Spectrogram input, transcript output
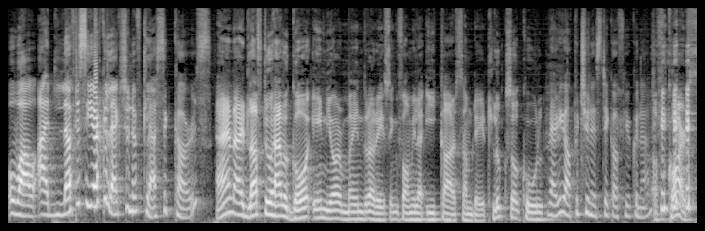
Oh wow, I'd love to see your collection of classic cars. And I'd love to have a go in your Mahindra Racing Formula E car someday. It looks so cool. Very opportunistic of you, Kunal. Of course.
